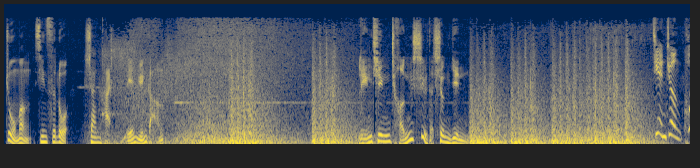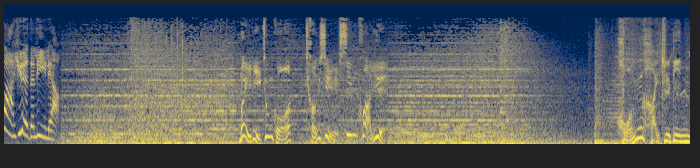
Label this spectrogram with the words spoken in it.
筑梦新思路，山海连云港。聆听城市的声音，见证跨越的力量。魅力中国城市新跨越，黄海之滨，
